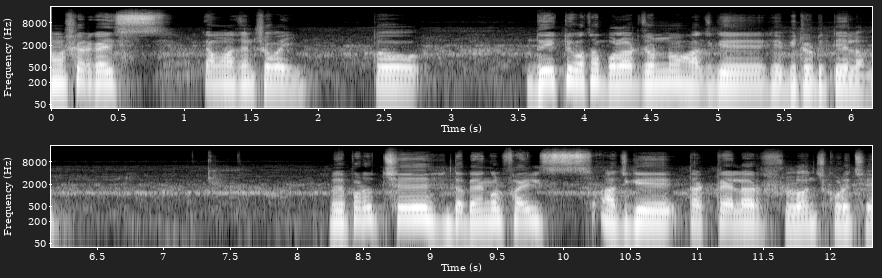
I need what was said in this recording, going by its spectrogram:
নমস্কার গাইস কেমন আছেন সবাই? তো দু একটি কথা বলার জন্য আজকে এই ভিডিওটিতে এলাম। ব্যাপার হচ্ছে দ্য বেঙ্গল ফাইলস আজকে তার ট্রেলার লঞ্চ করেছে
